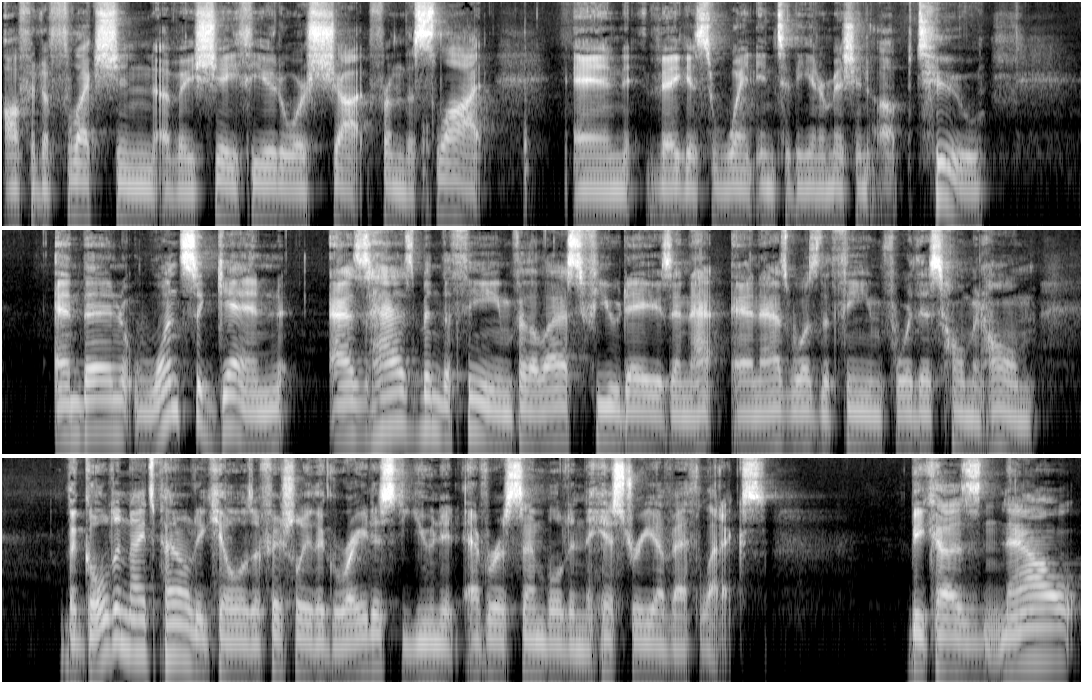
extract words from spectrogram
off a deflection of a Shea Theodore shot from the slot, and Vegas went into the intermission up two. And then once again, as has been the theme for the last few days, and and as was the theme for this home and home, the Golden Knights penalty kill is officially the greatest unit ever assembled in the history of athletics. Because now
